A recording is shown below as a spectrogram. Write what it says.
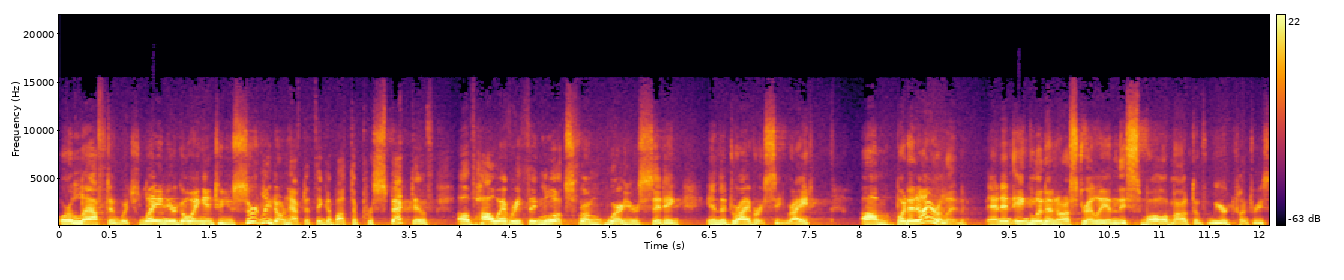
or left and which lane you're going into. You certainly don't have to think about the perspective of how everything looks from where you're sitting in the driver's seat, right? Um, but in Ireland and in England and Australia and these small amount of weird countries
